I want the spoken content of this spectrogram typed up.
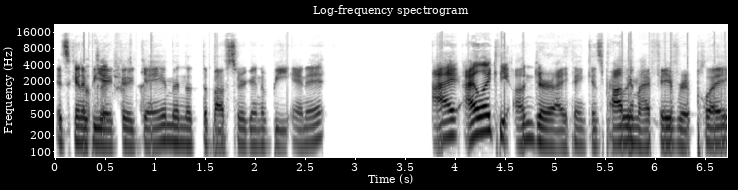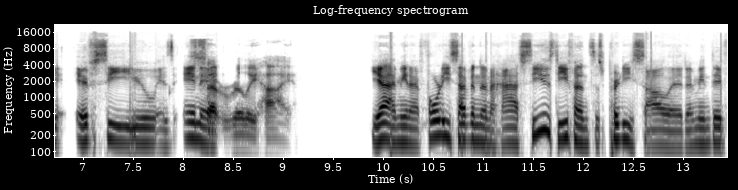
it's going to be a good game and that the Buffs are going to be in it. I I like the under. I think is probably my favorite play if CU is in it. Set really high. Yeah, I mean at 47 and a half, CU's defense is pretty solid. I mean, they've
